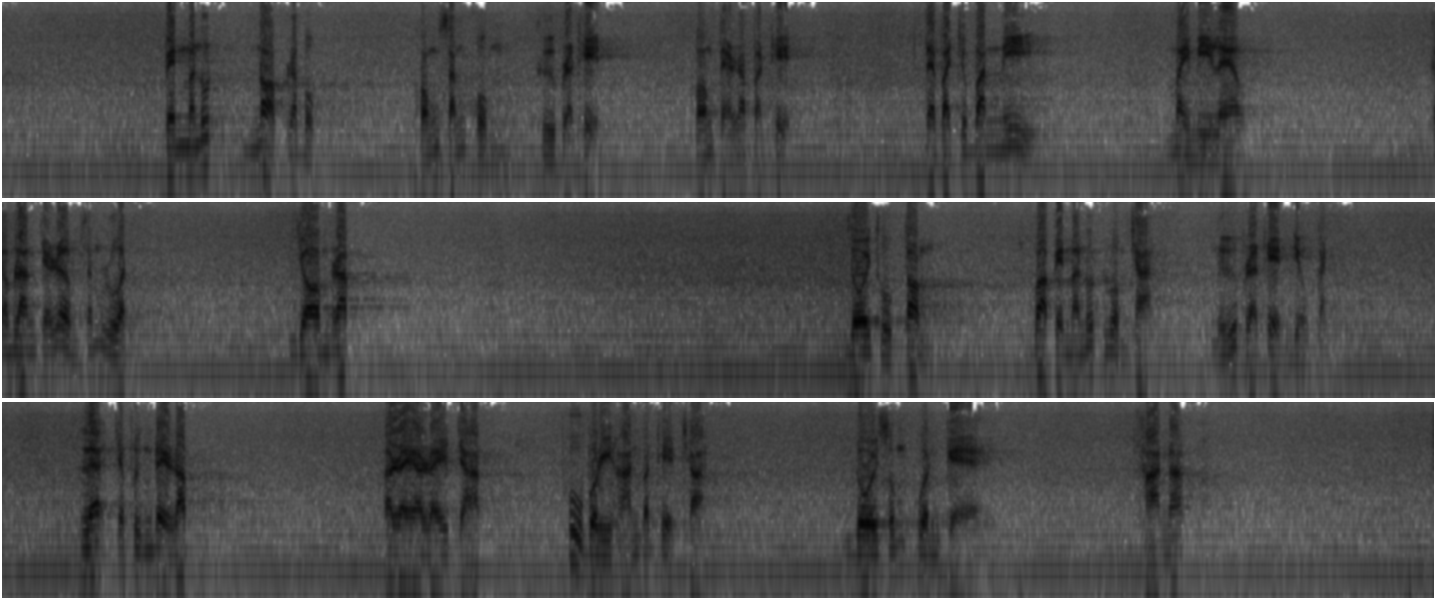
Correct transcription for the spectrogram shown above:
เป็นมนุษย์นอกระบบของสังคมคือประเทศของแต่ละประเทศ แต่ปัจจุบันนี้ ไม่มีแล้วกำลังจะเริ่มสำรวจ ยอมรับ โดยถูกต้องว่าเป็นมนุษย์ร่วมชาติ หรือประเทศเดียวกัน และจะพึงได้รับ อะไรอะไรจากผู้บริหารประเทศชาติ โดยสมควรแก่ ฐานะ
